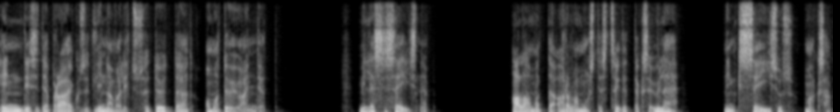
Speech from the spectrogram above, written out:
endised ja praegused linnavalitsuse töötajad oma tööandjat. milles see seisneb? alamate arvamustest sõidetakse üle ning seisus maksab.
